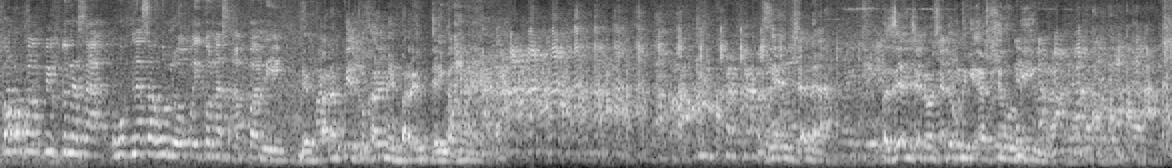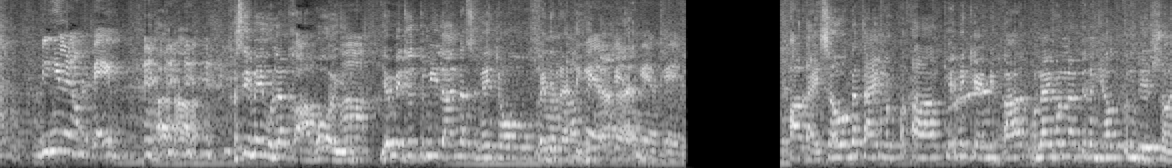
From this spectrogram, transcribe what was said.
Parang pag feel ko nasa, hu- nasa hulo ko, ikaw nasa apari. Hindi, parang feel ko ka rin, may barentenga mo. Pasensya na. Pasensya na, masyado akong naging assuming. Bingi lang ang peg. Ah, ah. Kasi may ulang kahoy. Ah. Yan, medyo tumila na, so medyo pwede natin okay, okay, hinaan. okay, okay. Okay, so huwag na tayong magpaka-kemi-kemi pa. Unahin muna natin ang health condition.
